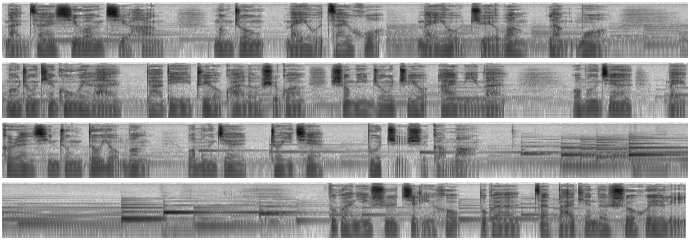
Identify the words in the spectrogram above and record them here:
满载希望起航；梦中没有灾祸，没有绝望冷漠；梦中天空蔚蓝，大地只有快乐时光；生命中只有爱弥漫，我梦见。每个人心中都有梦，我梦见这一切不只是个梦。不管您是几零后，不管在白天的社会里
